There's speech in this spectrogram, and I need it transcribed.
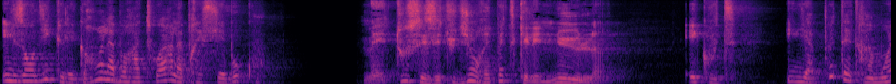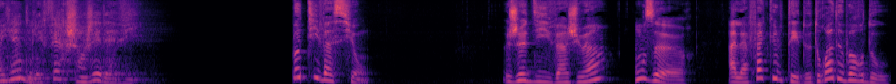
Ils ont dit que les grands laboratoires l'appréciaient beaucoup. Mais tous ces étudiants répètent qu'elle est nulle. Écoute, il y a peut-être un moyen de les faire changer d'avis. Motivation. Jeudi 20 juin, 11 heures, à la faculté de droit de Bordeaux.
